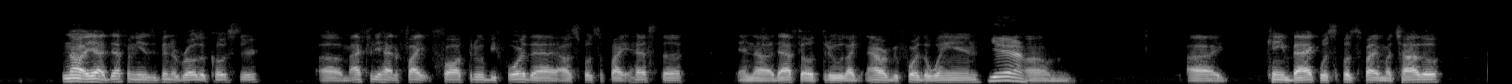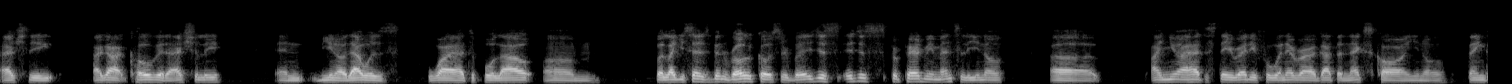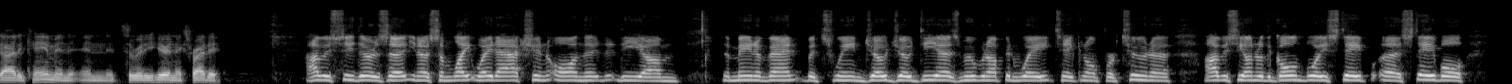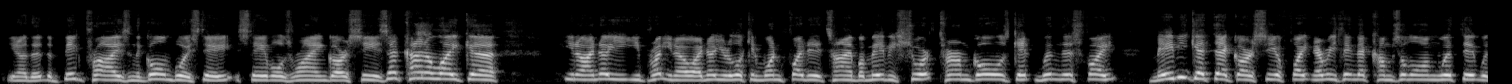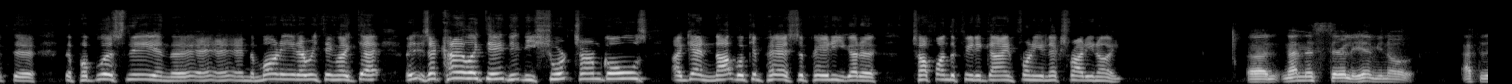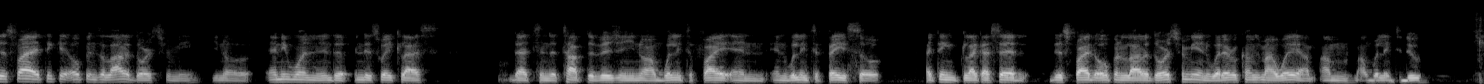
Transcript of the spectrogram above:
No yeah definitely. It's been a roller coaster. Um I actually had a fight fall through before that. I was supposed to fight hesta and uh, that fell through like an hour before the weigh-in. Yeah. Um i came back was supposed to fight machado. I actually i got covid actually and you know that was why i had to pull out. Um but like you said, it's been a roller coaster. But it just it just prepared me mentally. You know, uh, I knew I had to stay ready for whenever I got the next call. And, you know, thank God it came and and it's already here next Friday. Obviously, there's uh, you know some lightweight action on the the, the um the main event between Jojo Diaz moving up in weight, taking on Fortuna. Obviously, under the Golden Boy stable, uh, stable, you know the the big prize in the Golden Boy sta- stable is Ryan Garcia. Is that kind of like uh, you know, I know you, you, you know, I know you're looking one fight at a time, but maybe short term goals get win this fight, maybe get that Garcia fight and everything that comes along with it, with the the publicity and the and, and the money and everything like that. Is that kind of like the the, the short term goals? Again, not looking past Zepeda. You got a tough undefeated guy in front of you next Friday night. Uh, not necessarily him. You know, after this fight, I think it opens a lot of doors for me. You know, anyone in the in this weight class that's in the top division, you know, I'm willing to fight and and willing to face. So I think, like I said, this fight opened a lot of doors for me, and whatever comes my way, I'm I'm I'm willing to do.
